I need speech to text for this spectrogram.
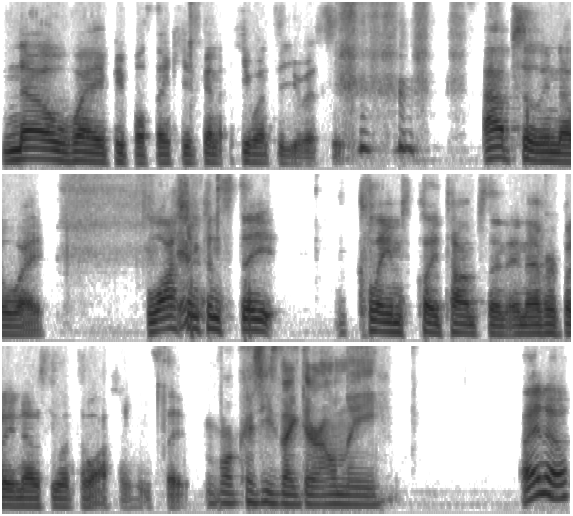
no way people think he's gonna he went to USC. Absolutely no way. Washington State claims Klay Thompson, and everybody knows he went to Washington State. well, because he's like their only. I know.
